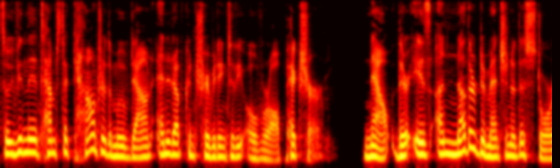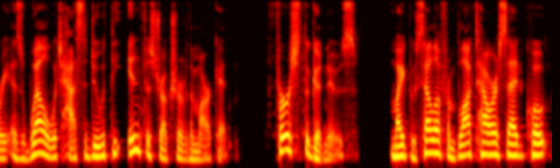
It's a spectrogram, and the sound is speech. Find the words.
So even the attempts to counter the move down ended up contributing to the overall picture. Now, there is another dimension of this story as well, which has to do with the infrastructure of the market. First, the good news. Mike Bucella from Blocktower said, quote,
